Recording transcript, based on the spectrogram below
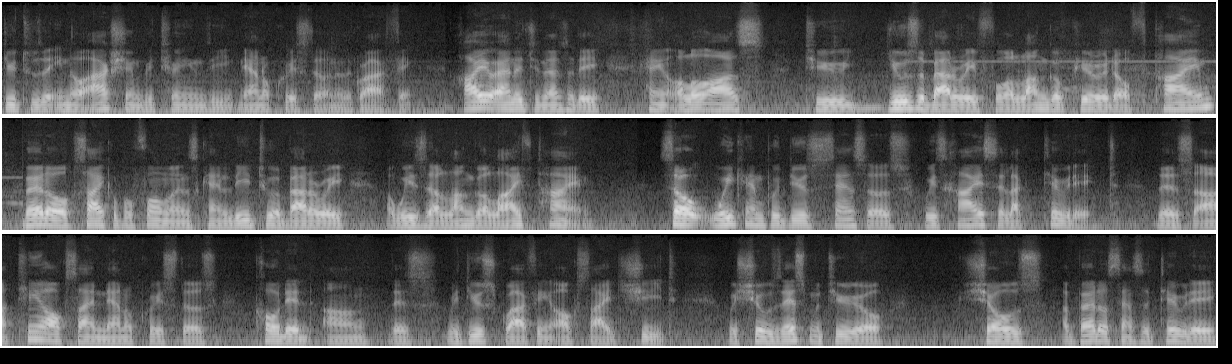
due to the interaction between the nanocrystal and the graphene. Higher energy density can allow us to use the battery for a longer period of time. Better cycle performance can lead to a battery with a longer lifetime. So we can produce sensors with high selectivity. There's uh, tin oxide nanocrystals coated on this reduced graphene oxide sheet, which shows this material shows a better sensitivity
